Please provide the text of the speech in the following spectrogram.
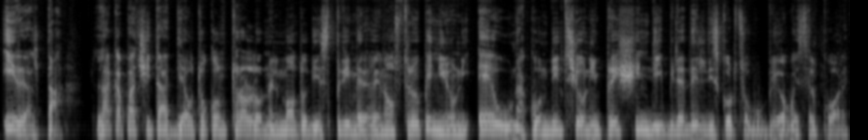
in realtà la capacità di autocontrollo nel modo di esprimere le nostre opinioni è una condizione imprescindibile del discorso pubblico, questo è il cuore.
